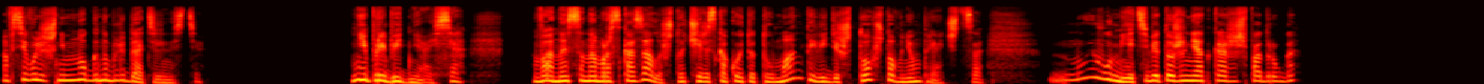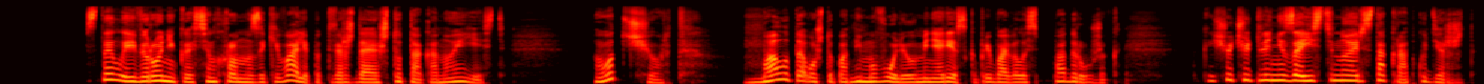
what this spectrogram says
а всего лишь немного наблюдательности». «Не прибедняйся. Ванесса нам рассказала, что через какой-то туман ты видишь то, что в нем прячется. Ну и в уме тебе тоже не откажешь, подруга». Стелла и Вероника синхронно закивали, подтверждая, что так оно и есть. Вот чёрт. Мало того, что помимо воли у меня резко прибавилось подружек, так ещё чуть ли не за истинную аристократку держит.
